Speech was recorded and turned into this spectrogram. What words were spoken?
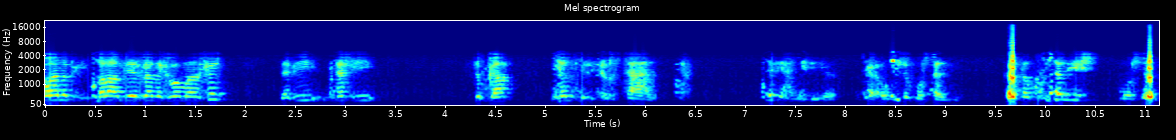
أو نبي طلع من يرجع كما ما كرت نبي نفي سبكة ينفي الإرسال. نفي حديثية أو سب مرسل هذا مرسل إيش؟ مرسل.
